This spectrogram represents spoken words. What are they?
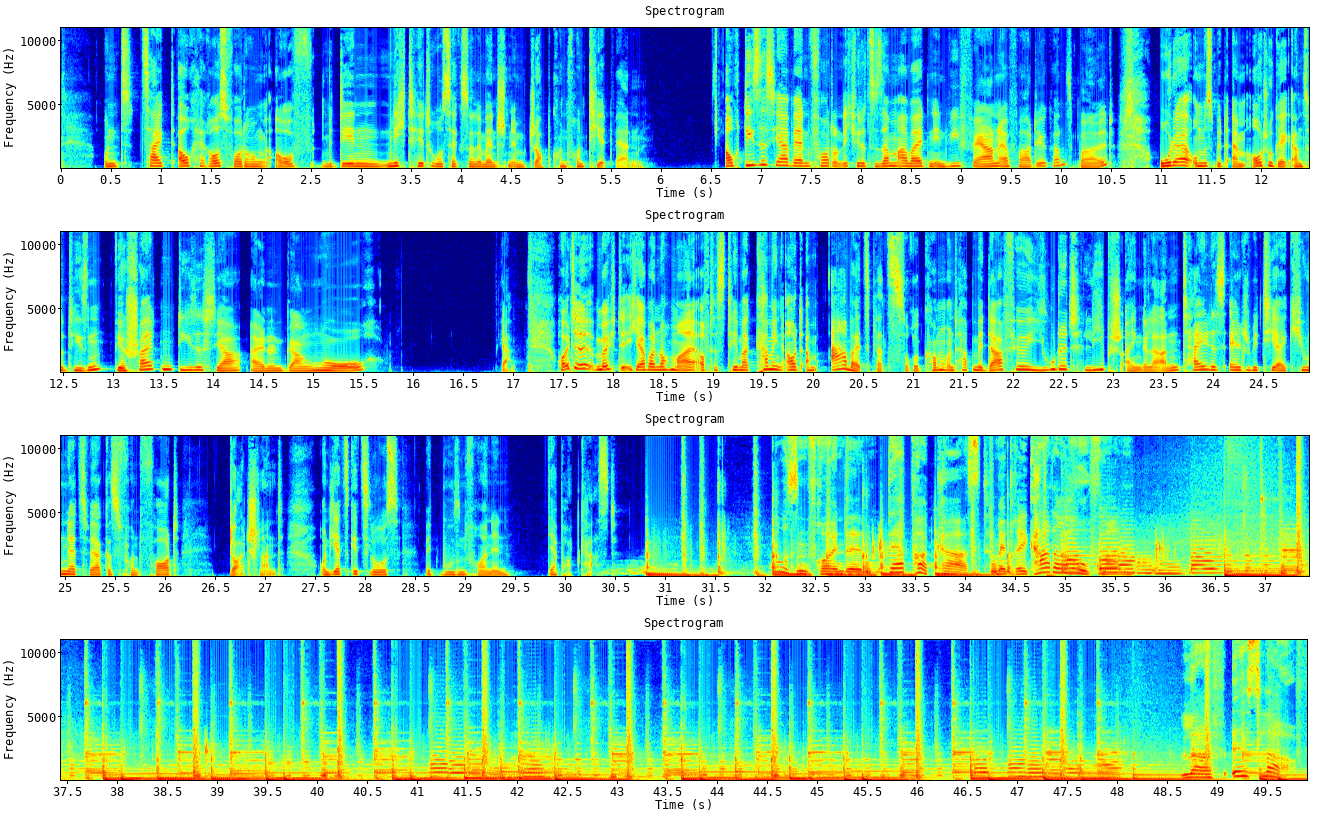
und zeigt auch Herausforderungen auf, mit denen nicht heterosexuelle Menschen im Job konfrontiert werden. Auch dieses Jahr werden Ford und ich wieder zusammenarbeiten. Inwiefern erfahrt ihr ganz bald. Oder um es mit einem Autogag anzuteasen, wir schalten dieses Jahr einen Gang hoch. Ja, heute möchte ich aber nochmal auf das Thema Coming Out am Arbeitsplatz zurückkommen und habe mir dafür Judith Liebsch eingeladen, Teil des LGBTIQ-Netzwerkes von Ford Deutschland. Und jetzt geht's los mit Busenfreundin der Podcast. Busenfreundin, der Podcast mit Ricarda Hofmann. Love is Love.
